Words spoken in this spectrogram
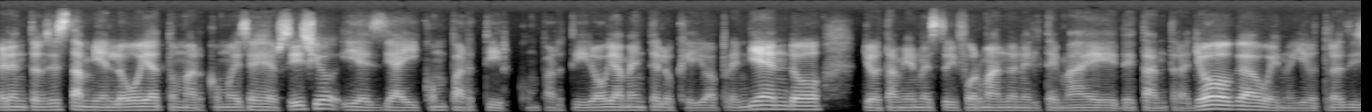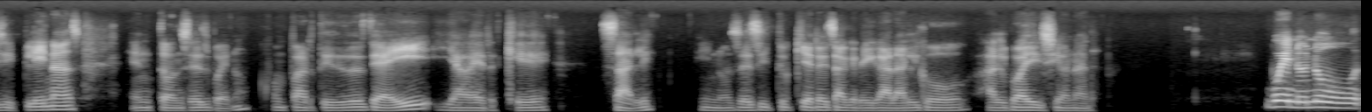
pero entonces también lo voy a tomar como ese ejercicio y desde ahí compartir, compartir obviamente lo que he ido aprendiendo, yo también me estoy formando en el tema de, de Tantra Yoga, bueno, y otras disciplinas, entonces, bueno, compartir desde ahí y a ver qué sale. Y no sé si tú quieres agregar algo, algo adicional. Bueno, no,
